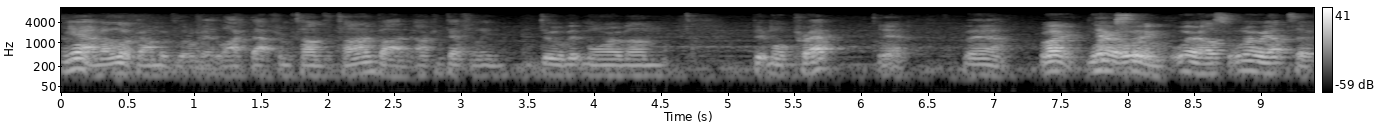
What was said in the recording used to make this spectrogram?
Yeah, and I look, I'm a little bit like that from time to time, but I can definitely do a bit more of um, bit more prep. Yeah. But yeah. Right. Where, Next where, thing. where else? Where are we up to?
